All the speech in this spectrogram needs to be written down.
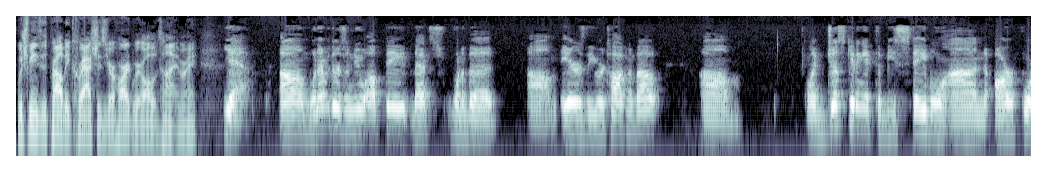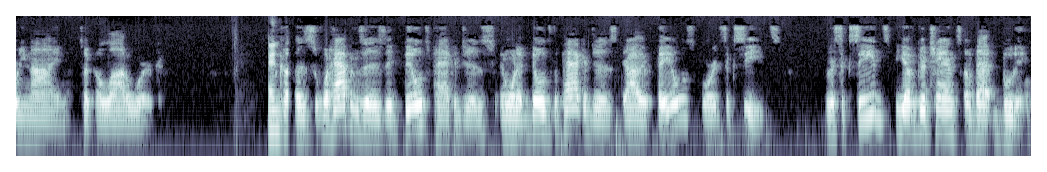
Which means it probably crashes your hardware all the time, right? Yeah. Um, whenever there's a new update, that's one of the um, errors that you were talking about. Um, like just getting it to be stable on R49 took a lot of work. And because what happens is it builds packages, and when it builds the packages, it either fails or it succeeds. If it succeeds, you have a good chance of that booting,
